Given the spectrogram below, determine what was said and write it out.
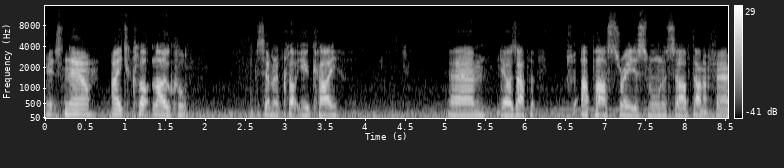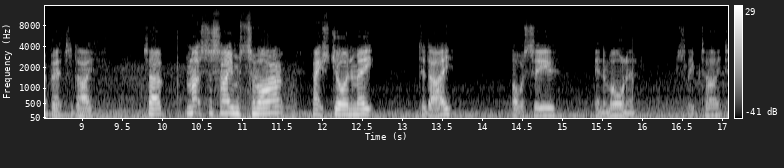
It's now 8 o'clock local, 7 o'clock UK. Um, yeah, I was up at up past 3 this morning, so I've done a fair bit today. So, much the same as tomorrow. Thanks for joining me today. I will see you in the morning. Sleep tight.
